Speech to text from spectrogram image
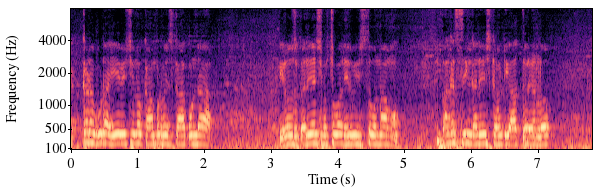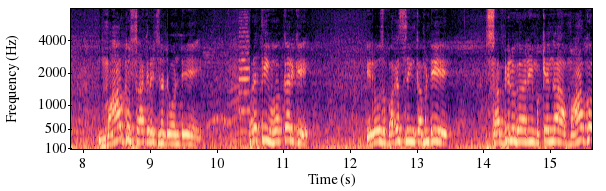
ఎక్కడ కూడా ఏ విషయంలో కాంప్రమైజ్ కాకుండా ఈరోజు గణేష్ ఉత్సవాలు నిర్వహిస్తూ ఉన్నాము. భగత్ సింగ్ గణేష్ కమిటీ ఆధ్వర్యంలో మాకు సహకరించినటువంటి ప్రతి ఒక్కరికి ఈరోజు భగత్ సింగ్ కమిటీ సభ్యులు కానీ ముఖ్యంగా మాకు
